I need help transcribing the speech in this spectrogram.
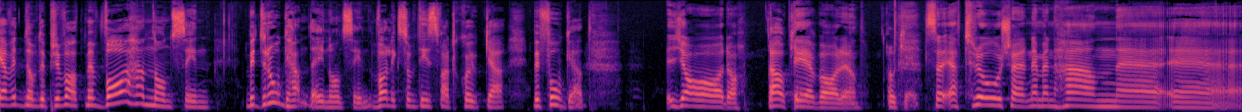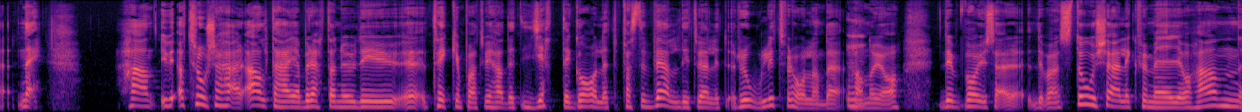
jag vet inte om det är privat, men var han någonsin, bedrog han dig någonsin? Var liksom din svartsjuka befogad? Ja då, Ah, okej. det var den. Okej. Så jag tror så här, nej men han, eh, eh, nej. Han, jag tror så här, allt det här jag berättar nu det är ju eh, tecken på att vi hade ett jättegalet fast väldigt, väldigt roligt förhållande han och jag. Det var ju så här, det var en stor kärlek för mig och han,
